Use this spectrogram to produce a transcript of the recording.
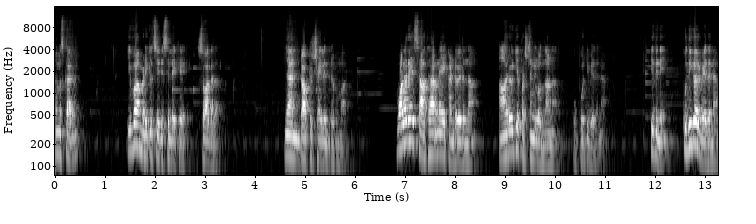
നമസ്കാരം. ഇവ മെഡിക്കൽ സീരീസിലേക്ക് സ്വാഗതം. ഞാൻ ഡോക്ടർ ശൈലേന്ദ്രകുമാർ. വളരെ സാധാരണയായി കണ്ടുവരുന്ന ആരോഗ്യ പ്രശ്നങ്ങളൊന്നാണ് ഉപ്പൂറ്റി വേദന. ഇതിനെ കുതികാൽ വേദന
